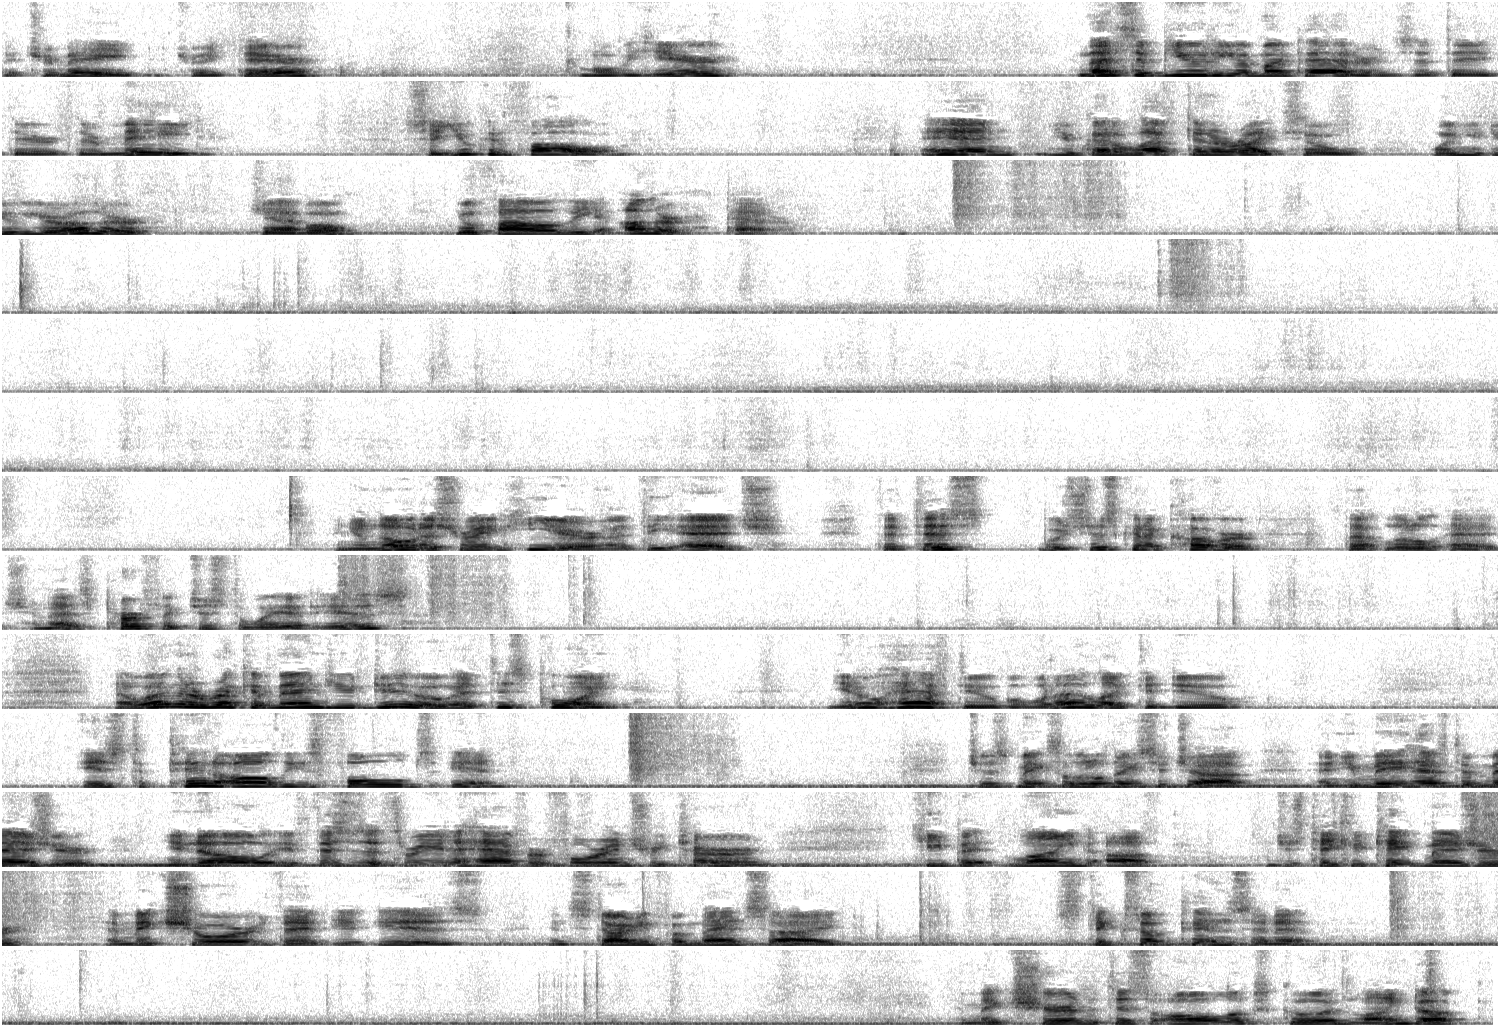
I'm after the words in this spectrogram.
that you made. It's right there. Come over here. And that's the beauty of my patterns, that they, they're, they're made so you can follow them. And you've got a left and a right, so when you do your other jabot, you'll follow the other pattern. And you'll notice right here at the edge that this was just going to cover that little edge. And that's perfect just the way it is. Now what I'm going to recommend you do at this point, you don't have to, but what I like to do is to pin all these folds in. Just makes a little nicer job. And you may have to measure you know if this is a three and a half or four inch return, keep it lined up. Just take your tape measure and make sure that it is. And starting from that side, stick some pins in it. And make sure that this all looks good, lined up.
